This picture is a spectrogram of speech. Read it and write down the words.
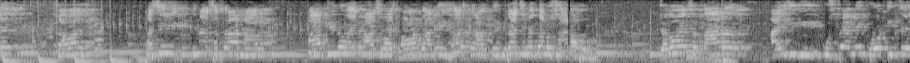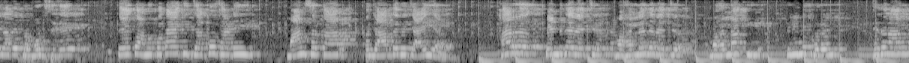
ਆਪਣੀ ਸ਼ਾਬਾਸ਼। ਅਸੀਂ ਇਹਨਾਂ ਸਤਰਾਂ ਨਾਲ ਆਪ ਜੀ ਨੂੰ ਇਹ ਆਸਵਾਸ ਆਉਣ ਵਾਲੀ ਹਰ ਕ੍ਰਾਂਤੀ ਬਿਨਾ ਜਿਵੇਂ ਤੁਹਾਨੂੰ ਸਾਰਾ ਹੋਵੇ ਜਦੋਂ ਇਹ ਸਰਕਾਰ ਆਈ ਸੀਗੀ, ਉਸ ਟਾਈਮ ਹੀ ਦੋ ਟੀਚੇ ਇਹਨਾਂ ਦੇ ਪ੍ਰਮੁੱਖ ਸੀਗੇ। ਤੇ ਤੁਹਾਨੂੰ ਪਤਾ ਹੈ ਕਿ ਜਦੋਂ ਸਾਡੀ ਮਾਨ ਸਰਕਾਰ ਪੰਜਾਬ ਦੇ ਵਿੱਚ ਆਈ ਹੈ, ਹਰ ਪਿੰਡ ਦੇ ਵਿੱਚ, ਮੁਹੱਲੇ ਦੇ ਵਿੱਚ, ਮੁਹੱਲਾ ਕੀ ਕਲੀਨਿਕ ਖੁੱਲ੍ਹਣ, ਜਿਹਦੇ ਨਾਲ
